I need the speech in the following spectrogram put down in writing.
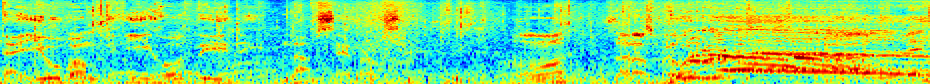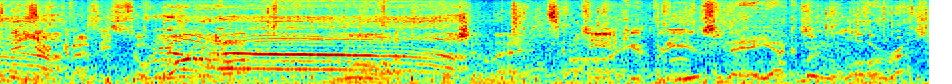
Даю вам дві години на все про все. Ну, зараз говоримо. Якраз із собою. Ну, от, починається. Тільки пліз не як минулого разу.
